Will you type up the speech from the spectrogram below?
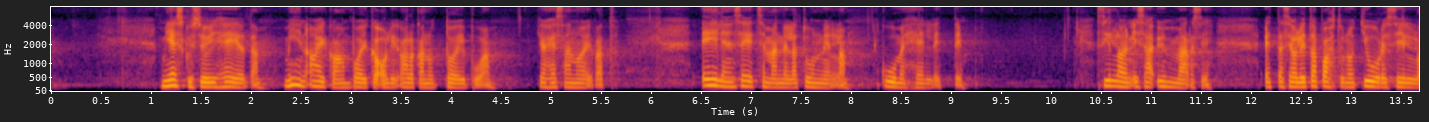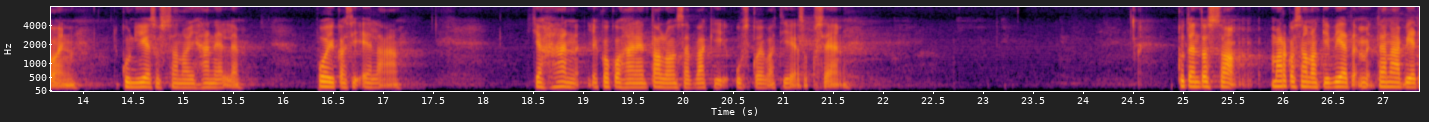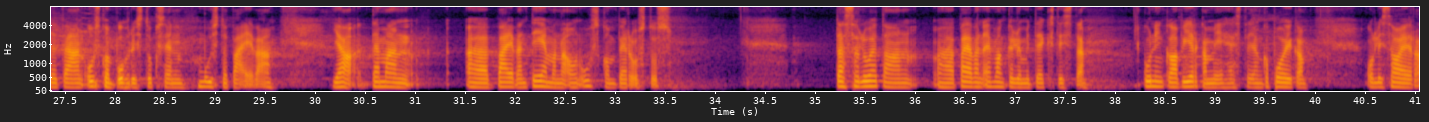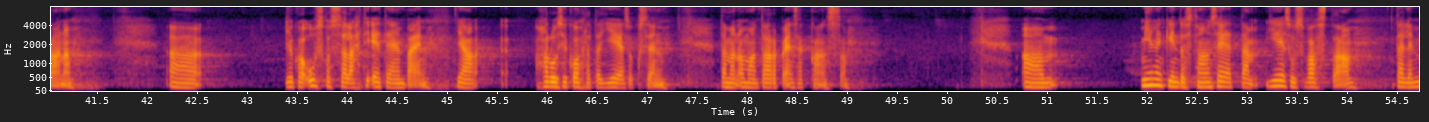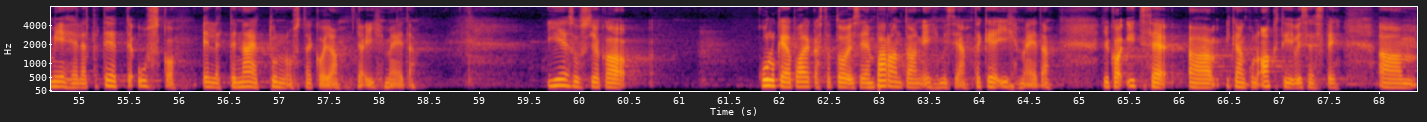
Mies kysyi heiltä, mihin aikaan poika oli alkanut toipua, ja he sanoivat, eilen seitsemännellä tunnilla kuume hellitti. Silloin isä ymmärsi, että se oli tapahtunut juuri silloin, kun Jeesus sanoi hänelle, poikasi elää. Ja hän ja koko hänen talonsa väki uskoivat Jeesukseen. Kuten tuossa Marko sanoikin, tänään vietetään uskonpuhdistuksen muistopäivää. Ja tämän päivän teemana on uskon perustus. Tässä luetaan päivän evankeliumitekstistä kuninkaan virkamiehestä, jonka poika oli sairaana, joka uskossa lähti eteenpäin ja halusi kohdata Jeesuksen tämän oman tarpeensa kanssa. Mielenkiintoista on se, että Jeesus vastaa tälle miehelle, että te ette usko, ellette näe tunnustekoja ja ihmeitä. Jeesus, joka kulkee paikasta toiseen, parantaa ihmisiä, tekee ihmeitä, joka itse äh, ikään kuin aktiivisesti ähm,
